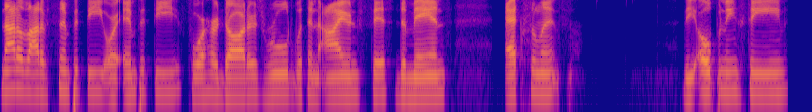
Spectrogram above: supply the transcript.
Not a lot of sympathy or empathy for her daughters, ruled with an iron fist, demands excellence. The opening scene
